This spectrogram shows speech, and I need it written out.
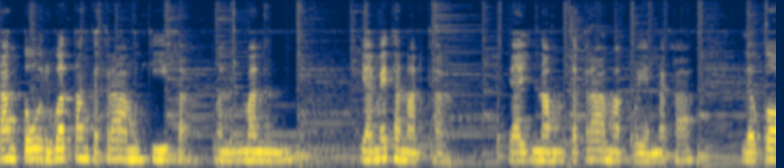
ตั้งโต๊ะหรือว่าตั้งตะกร้าเมื่อกี้ค่ะ มันมันยายไม่ถนัดค่ะยายนำตะกร้ามาแขวนนะคะ แล้วก็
